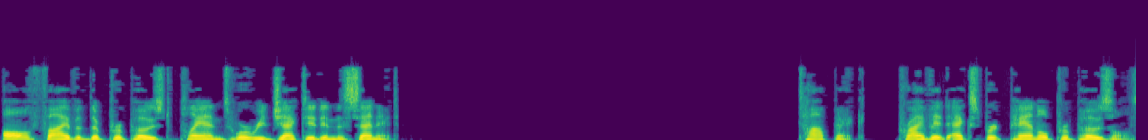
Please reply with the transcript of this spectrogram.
All five of the proposed plans were rejected in the Senate. Private expert panel proposals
